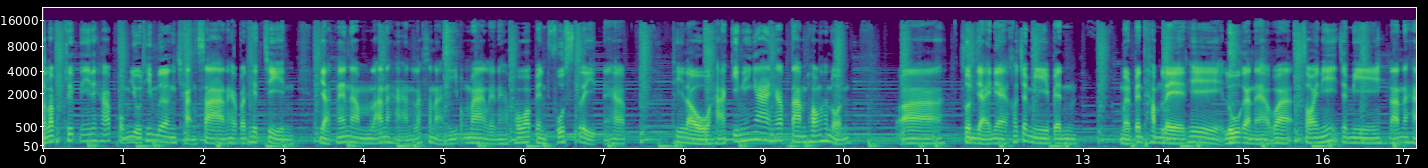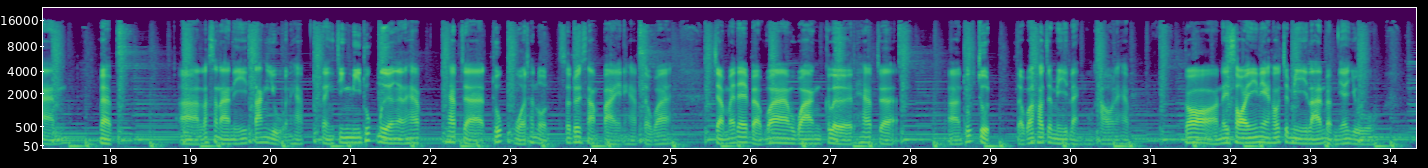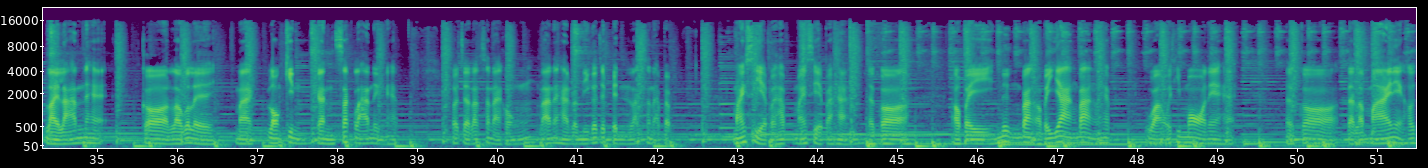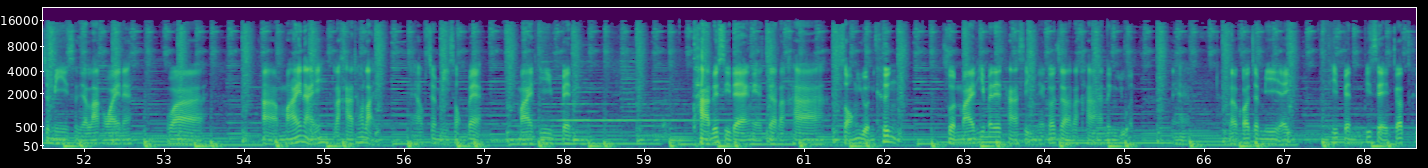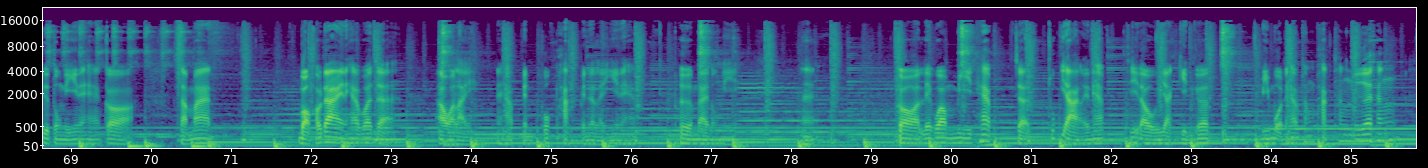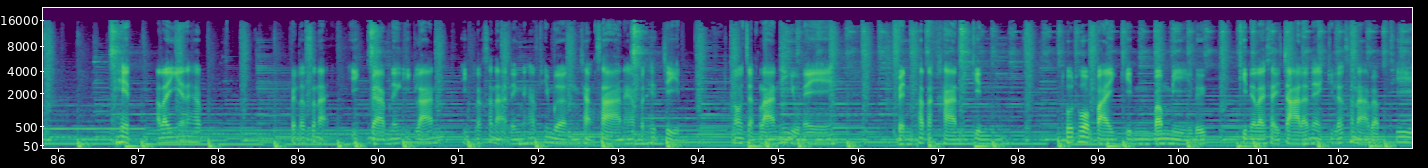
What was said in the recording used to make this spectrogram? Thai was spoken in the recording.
สำหรับคลิปนี้นะครับผมอยู่ที่เมืองฉางซานะครับประเทศจีน อยากแนะนำร้านอาหารลักษณะนี้มากๆเลยนะครับ เพราะว่าเป็นฟู้ดสตรีทนะครับที่เราหากินง่ายๆครับตามท้องถนนส่วนใหญ่เนี่ยเขาจะมีเป็นเหมือนเป็นทำเลที่รู้กันนะครับว่าซอยนี้จะมีร้านอาหารแบบลักษณะนี้ตั้งอยู่นะครับ แต่จริงๆมีทุกเมืองนะครับแทบจะทุกหัวถนนซะด้วยซ้ำไปนะครับ แต่ว่าจะไม่ได้แบบว่าวางเกลือแทบจะทุกจุด แต่ว่าเขาจะมีแหล่งของเขานะครับ ก็ในซอยนี้เนี่ยเขาจะมีร้านแบบนี้อยู่หลายร้านนะฮะก็เราก็เลยมาลองกินกันสักร้านหนึ่งนะครับ ก็จะลักษณะของร้านอาหารแบบนี้ก็จะเป็นลักษณะแบบไม้เสียบครับ ไม้เสียบอาหาร แล้วก็เอาไปนึ่งบ้างเอาไปย่างบ้างนะครับ วางไว้ที่หม้อเนี่ยฮะแล้วก็แต่ละไม้เนี่ยเขาจะมีสัญลักษณ์ไว้นะว่าไม้ไหนราคาเท่าไหร่นะครับจะมี 2 แบบไม้ที่เป็น ด้วยสีแดงเนี่ยจะราคา 2 หยวนครึ่ง ส่วนไม้ที่ไม่ได้ทาสีเนี่ยก็จะราคา 1 หยวนนะฮะ แล้วก็จะมีไอ้ที่เป็นพิเศษก็คือตรงนี้นะฮะ ก็สามารถบอกเขาได้นะครับว่าจะเอาอะไรนะครับ เป็นพวกผักเป็นอะไรอย่างนี้นะครับ เพิ่มได้ตรงนี้นะก็เรียกว่ามีแทบจะทุกอย่างเลยนะครับ ที่เราอยากกินก็มีหมดนะครับ ทั้งผักทั้งเนื้อทั้งเห็ดอะไรเงี้ยนะครับ เป็นลักษณะอีกแบบหนึ่งอีกร้านอีกลักษณะหนึ่งนะครับ ที่เมืองฉางซานะครับประเทศจีน นอกจากร้านที่อยู่ในเป็นพัตคารกินทั่วๆไปกินบะหมี่หรือกินอะไรใส่จานแล้วเนี่ยกินลักษณะแบบที่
